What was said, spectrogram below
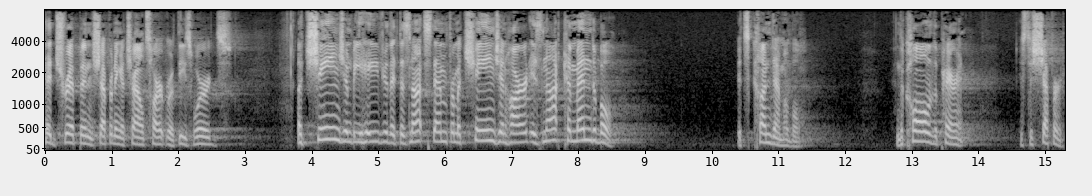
Tedd Tripp, in Shepherding a Child's Heart, wrote these words A change in behavior that does not stem from a change in heart is not commendable, it's condemnable. And the call of the parent is to shepherd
